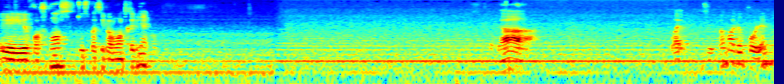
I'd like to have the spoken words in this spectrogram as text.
Et franchement, tout se passait vraiment très bien. Quoi. Et Là, ouais, j'ai pas mal de problèmes.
